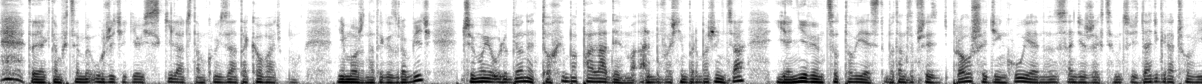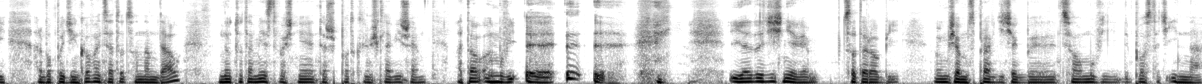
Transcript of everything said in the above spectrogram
to jak tam chcemy użyć jakiegoś skilla, czy tam kogoś zaatakować, bo nie można tego zrobić. Czy moje ulubione to chyba paladyn ma, albo właśnie barbarzyńca. Ja nie wiem, co to jest, bo tam zawsze jest proszę, dziękuję, na zasadzie, że chcemy coś dać graczowi, albo podziękować za to, co nam dał. No to tam jest właśnie też pod którymś klawiszem, a to on mówi e, e. I ja do dziś nie wiem, co to robi. Musiałbym sprawdzić, jakby co mówi postać inna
